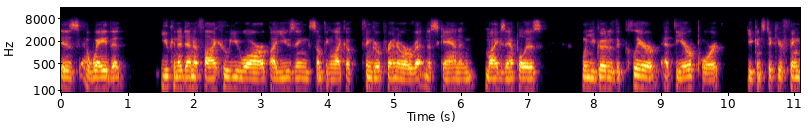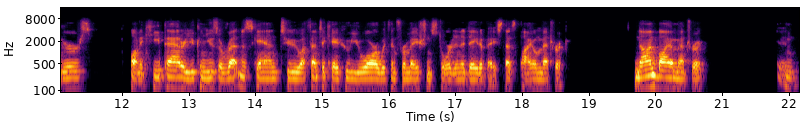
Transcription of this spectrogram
is a way that you can identify who you are by using something like a fingerprint or a retina scan. And my example is when you go to the clear at the airport, you can stick your fingers on a keypad or you can use a retina scan to authenticate who you are with information stored in a database. That's biometric. Non-biometric, in,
